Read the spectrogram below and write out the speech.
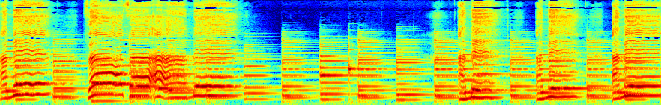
雨ザーザー雨。雨雨雨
